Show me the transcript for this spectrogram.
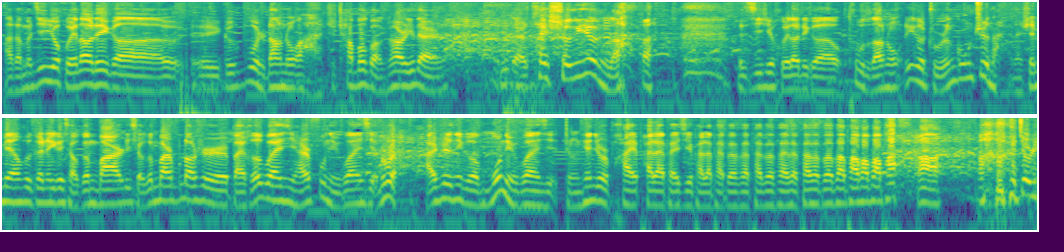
啊。咱们继续回到这个呃一个故事当中啊，这插播广告有点有点太生硬了。继续回到这个兔子当中，这个主人公志乃呢，身边会跟着一个小跟班这小跟班不知道是百合关系还是父女关系，不是，还是那个母女关系，整天就是拍拍来拍去，拍来拍拍拍拍拍拍拍拍拍拍拍拍拍拍啊啊，就这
